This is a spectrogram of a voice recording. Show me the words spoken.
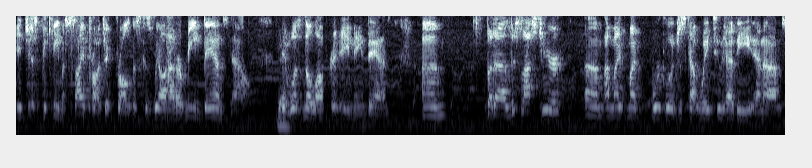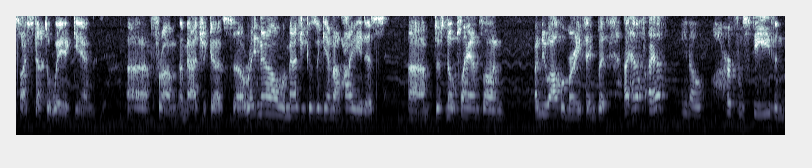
it just became a side project for all of us because we all had our main bands now. Yeah. It was no longer a main band. Um, but uh, this last year, um, I, my my workload just got way too heavy, and um, so I stepped away again uh, from Imagika. So right now, Imagika's again on hiatus. Um, there's no plans on a new album or anything, but I have I have you know heard from Steve and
